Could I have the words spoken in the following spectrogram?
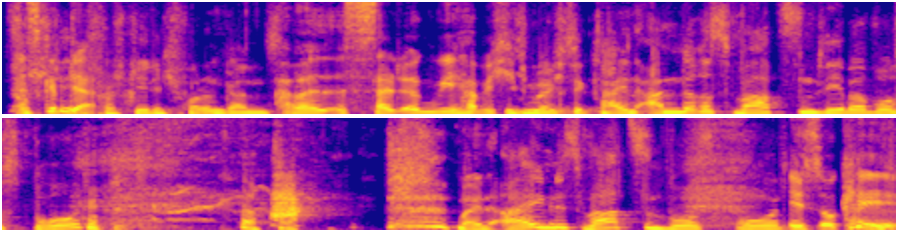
es Versteh gibt ja, ich, verstehe dich voll und ganz. aber es ist halt irgendwie, habe ich, Ich möchte kein anderes Warzenleberwurstbrot. mein eigenes Warzenwurstbrot. Ist okay.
